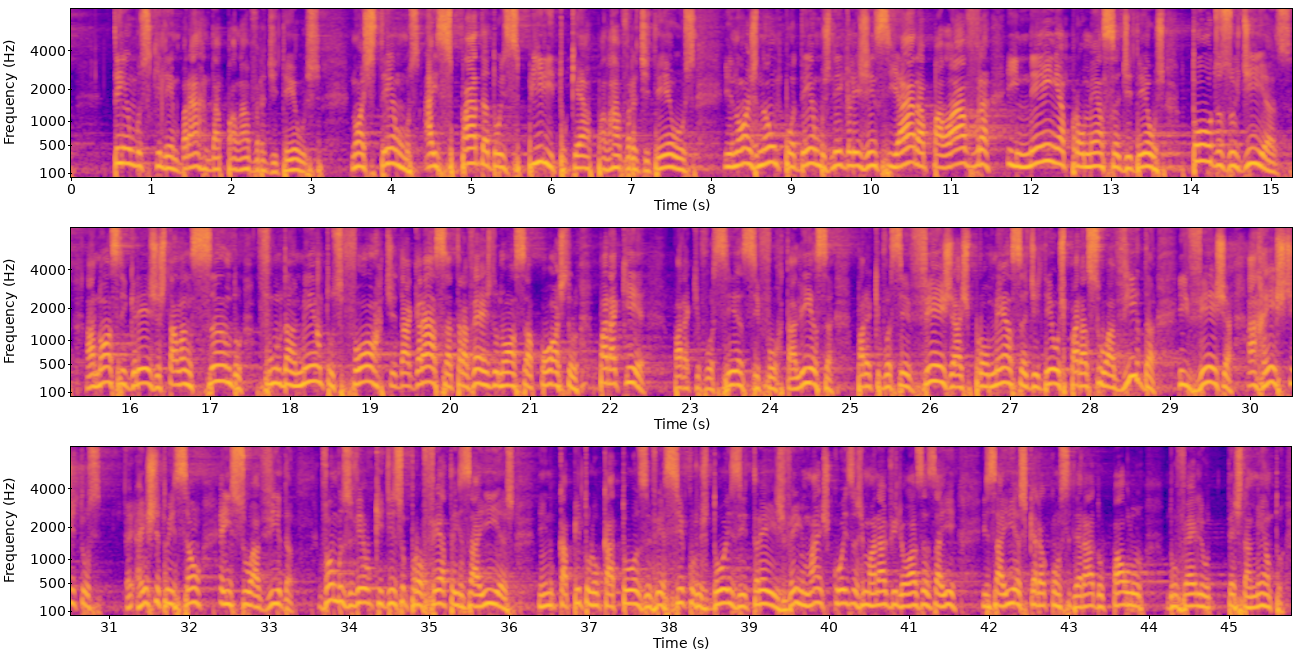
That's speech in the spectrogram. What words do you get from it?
temos que lembrar da palavra de Deus. Nós temos a espada do Espírito, que é a palavra de Deus, e nós não podemos negligenciar a palavra e nem a promessa de Deus. Todos os dias, a nossa igreja está lançando fundamentos fortes da graça através do nosso apóstolo. Para quê? Para que você se fortaleça, para que você veja as promessas de Deus para a sua vida e veja a, restitu a restituição em sua vida. Vamos ver o que diz o profeta Isaías, no capítulo 14, versículos 2 e 3. Vem mais coisas maravilhosas aí. Isaías, que era considerado Paulo do Velho Testamento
